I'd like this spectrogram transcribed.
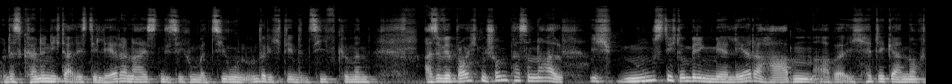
Und das können nicht alles die Lehrer leisten, die sich um Erziehung und Unterricht intensiv kümmern. Also wir bräuchten schon Personal. Ich muss nicht unbedingt mehr Lehrer haben, aber ich hätte gern noch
